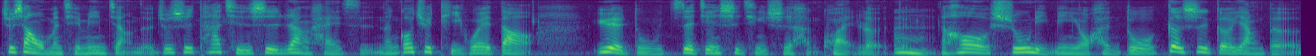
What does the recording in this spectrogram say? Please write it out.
就像我们前面讲的，就是它其实是让孩子能够去体会到。阅读这件事情是很快乐的，嗯、然后书里面有很多各式各样的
